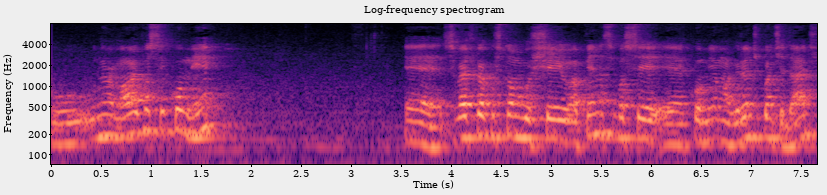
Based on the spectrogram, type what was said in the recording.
O, o normal é você comer. É, você vai ficar com o estômago cheio apenas se você é, comer uma grande quantidade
